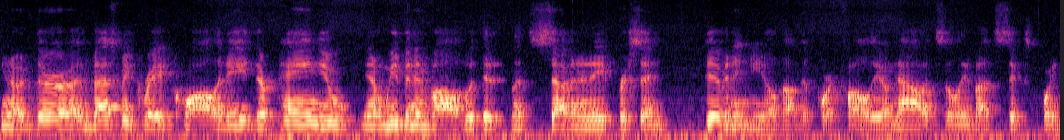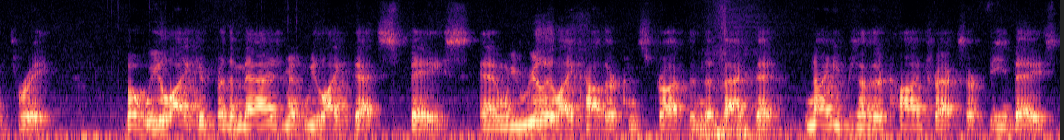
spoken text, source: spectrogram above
you know, they're investment grade quality. They're paying you. You know, we've been involved with it at seven and eight percent dividend yield on the portfolio. Now it's only about 6.3. But we like it for the management. We like that space. And we really like how they're constructed the fact that 90% of their contracts are fee based.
